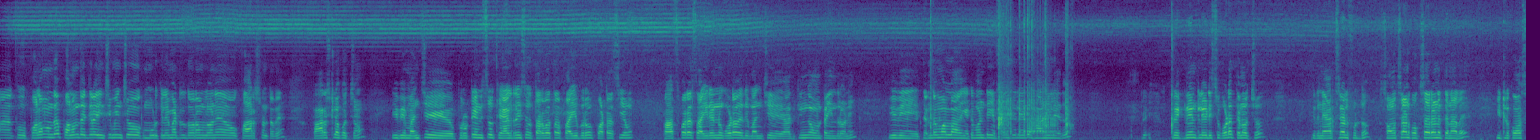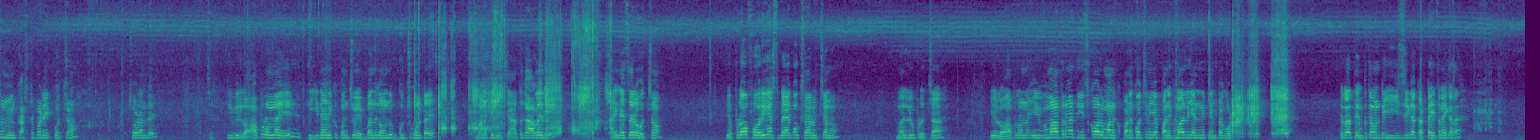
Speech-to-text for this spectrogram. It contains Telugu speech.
మాకు పొలం ఉంది? పొలం దగ్గర ఇంచుమించు ఒక మూడు కిలోమీటర్ల దూరంలోనే ఒక ఫారెస్ట్ ఉంటుంది. ఫారెస్ట్లోకి వచ్చాం. ఇవి మంచి ప్రోటీన్స్ క్యాలరీస్ తర్వాత ఫైబరు పొటాషియం ఫాస్ఫరస్ ఐరన్ కూడా ఇది మంచి అధికంగా ఉంటాయి ఇందులోని. ఇవి తినడం వల్ల ఎటువంటి ఇబ్బంది లేదు హాని లేదు. ప్రెగ్నెంట్ లేడీస్ కూడా తినొచ్చు. ఇది న్యాచురల్ ఫుడ్. సంవత్సరానికి ఒకసారైనా తినాలి. వీటి కోసం మేము కష్టపడి ఎక్కువచ్చాం. చూడండి. ఇవి లోపల ఉన్నాయి తీయడానికి కొంచెం ఇబ్బందిగా ఉంది. గుచ్చుకుంటాయి. మనకి ఇది చేత కాలేదు. అయినా సరే వచ్చాం. ఎప్పుడో ఫోర్ ఇయర్స్ బ్యాక్ ఒకసారి వచ్చాను. మళ్ళీ ఇప్పుడు వచ్చా. ఈ లోపల ఉన్నాయి ఇవి మాత్రమే తీసుకోవాలి. మనకు పనికి వచ్చినాయి పనికి మళ్ళీ అన్నీ తెంపకూడదు. ఇలా తెంపుతూ ఉంటే ఈజీగా కట్ అవుతున్నాయి కదా.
